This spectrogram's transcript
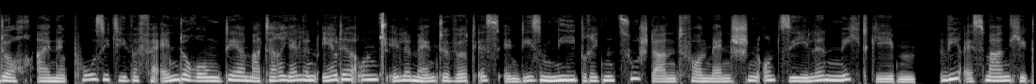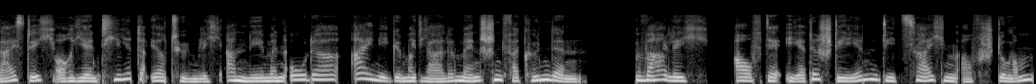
doch eine positive Veränderung der materiellen Erde und Elemente wird es in diesem niedrigen Zustand von Menschen und Seelen nicht geben, wie es manche geistig Orientierte irrtümlich annehmen oder einige mediale Menschen verkünden. Wahrlich, auf der Erde stehen die Zeichen auf Sturm,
